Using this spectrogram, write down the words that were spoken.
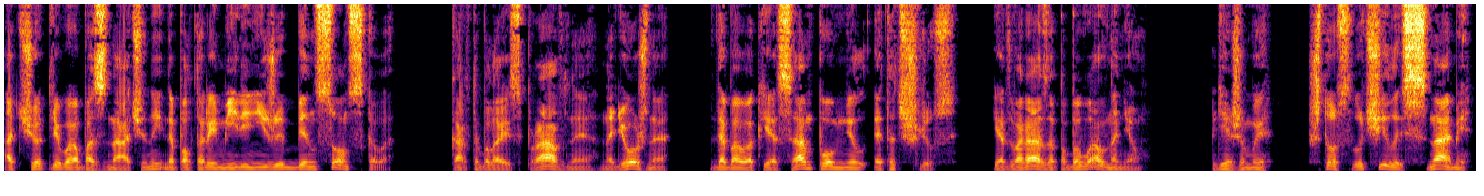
отчетливо обозначенный на полторы мили ниже Бенсонского. Карта была исправная, надежная. Вдобавок я сам помнил этот шлюз. Я два раза побывал на нем. Где же мы? Что случилось с нами?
